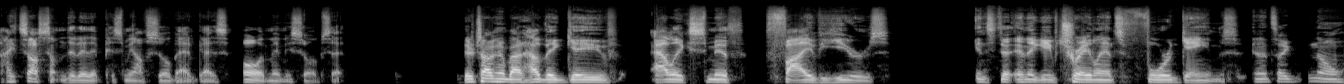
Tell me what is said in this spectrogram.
I saw something today that pissed me off so bad, guys. Oh, it made me so upset. They're talking about how they gave Alex Smith five years instead, and they gave Trey Lance four games, and it's like no.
